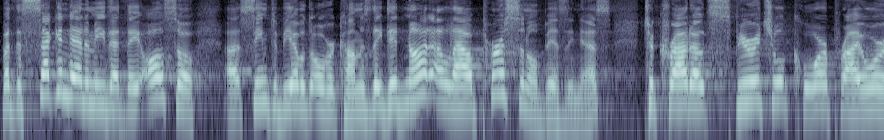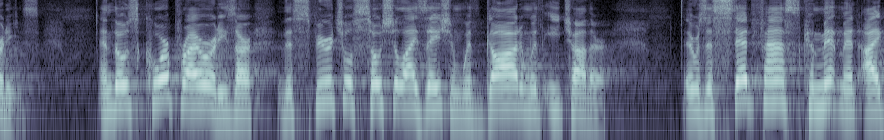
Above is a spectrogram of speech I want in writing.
But the second enemy that they also uh, seem to be able to overcome is they did not allow personal busyness to crowd out spiritual core priorities. And those core priorities are the spiritual socialization with God and with each other. There was a steadfast commitment I,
